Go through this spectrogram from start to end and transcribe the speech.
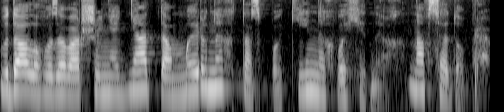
Вдалого завершення дня та мирних та спокійних вихідних. На все добре.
